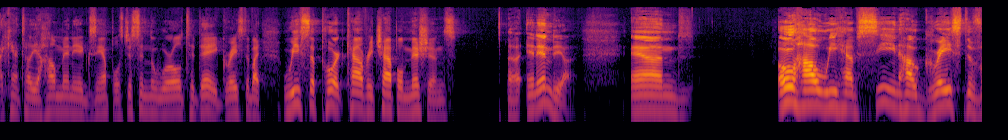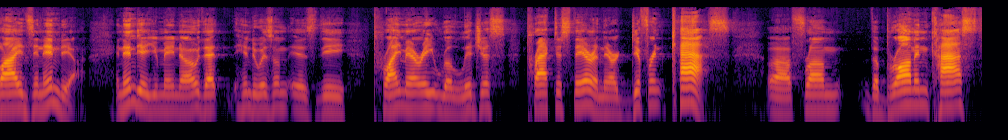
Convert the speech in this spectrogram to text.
I can't tell you how many examples just in the world today, grace divides. We support Calvary Chapel missions uh, in India. And oh, how we have seen how grace divides in India. In India, you may know that Hinduism is the primary religious practice there, and there are different castes uh, from the Brahmin caste,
